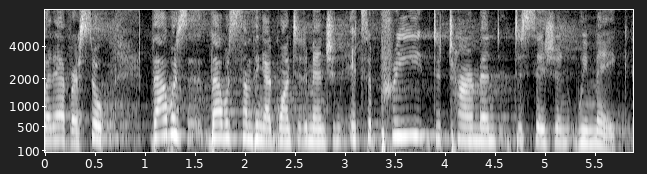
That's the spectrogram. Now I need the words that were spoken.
whatever. So that was that was something I'd wanted to mention. It's a predetermined decision we make.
